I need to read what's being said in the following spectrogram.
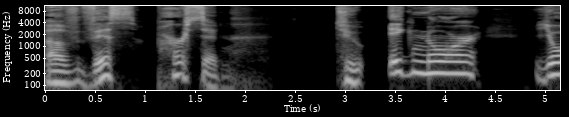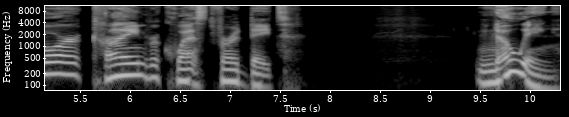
of this person to ignore your kind request for a date, knowing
